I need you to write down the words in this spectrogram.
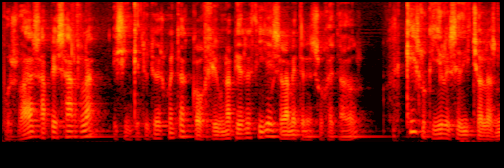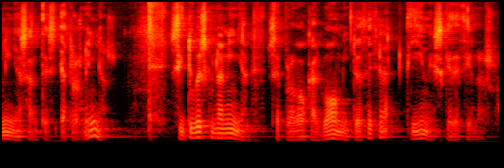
pues vas a pesarla y sin que tú te des cuenta, coge una piedrecilla y se la mete en el sujetador. ¿Qué es lo que yo les he dicho a las niñas antes y a otros niños? Si tú ves que una niña se provoca el vómito, etcétera, tienes que decírnoslo.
